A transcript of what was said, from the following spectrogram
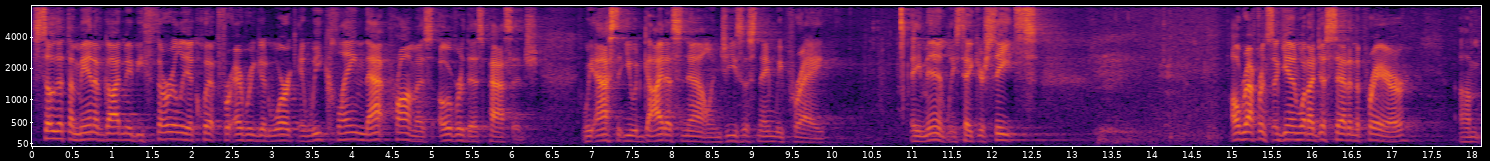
so that the man of God may be thoroughly equipped for every good work. And we claim that promise over this passage. We ask that you would guide us now. In Jesus' name we pray. Amen. Please take your seats. I'll reference again what I just said in the prayer. Um,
